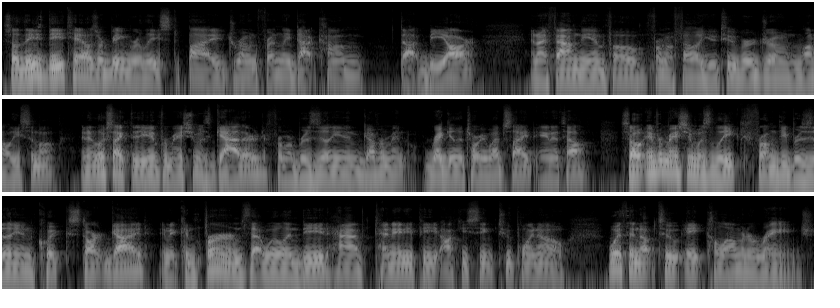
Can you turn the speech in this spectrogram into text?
So these details are being released by dronefriendly.com.br and I found the info from a fellow YouTuber, Drone Modelissimo, and it looks like the information was gathered from a Brazilian government regulatory website, Anatel. So information was leaked from the Brazilian Quick Start Guide, and it confirms that we'll indeed have 1080p OcuSync 2.0 with an up to 8 kilometer range.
